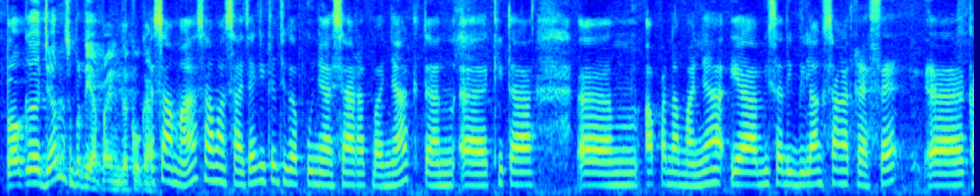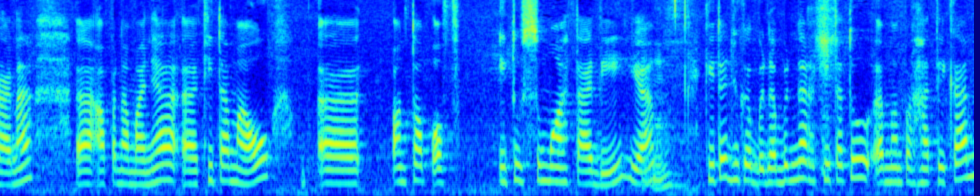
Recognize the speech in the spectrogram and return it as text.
Kalau ke Jan seperti apa yang dilakukan? Sama, sama saja. Kita juga punya syarat banyak dan eh, kita em, apa namanya ya bisa dibilang sangat rese eh, karena eh, apa namanya eh, kita mau eh, on top of itu semua tadi ya kita juga benar-benar kita tuh eh, memperhatikan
